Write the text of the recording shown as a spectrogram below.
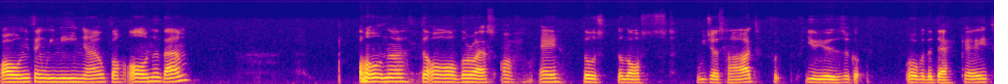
only thing we need now for all of them honor the all the rest of eh, those the lost we just had a few years ago over the decade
